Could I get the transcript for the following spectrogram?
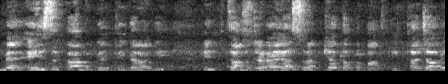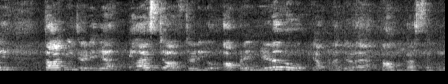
ਮੈਂ ਇਹੀ ਸਰਕਾਰ ਨੂੰ ਬੇਨਤੀ ਕਰਾਂਗੀ ਕਿ ਸਾਨੂੰ ਜਿਹੜਾ ਆ ਸੁਰੱਖਿਆ ਦਾ ਪ੍ਰਬੰਧ ਕੀਤਾ ਜਾਵੇ ਤਾਂ ਕਿ ਜਿਹੜੀ ਆ ਹਰ ਸਟਾਫ ਜਿਹੜੀ ਉਹ ਆਪਣੇ ਨਿਡਰ ਹੋ ਕੇ ਆਪਣਾ ਜਿਹੜਾ ਆ ਕੰਮ ਕਰ ਸਕੇ।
